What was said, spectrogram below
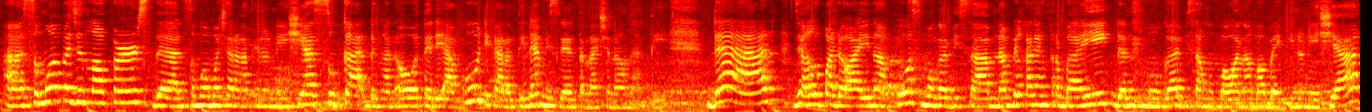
uh, semua pageant lovers dan semua masyarakat Indonesia suka dengan OOTD aku di karantina Miss Grand Internasional nanti. Dan jangan lupa doain aku semoga bisa menampilkan yang terbaik dan semoga bisa membawa nama baik Indonesia.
